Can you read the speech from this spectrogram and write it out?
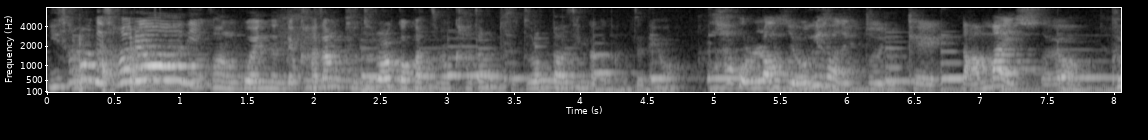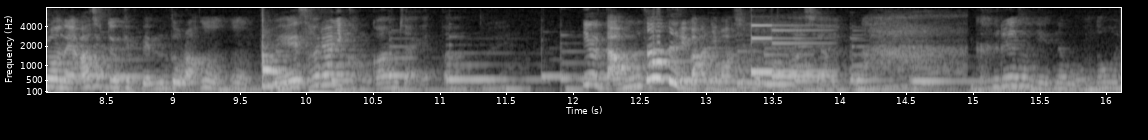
이상하게 사련이 광고했는데 가장 부드러울 것 같지만 가장 부드럽다는 생각은 안 드네요. 확 올라가서 여기서 아직도 이렇게 남아있어요. 그러네, 아직도 이렇게 맴돌아. 응, 응. 왜 사련이 광고하는지 알겠다. 왜? 이거 남자들이 많이 마실 법한 맛이야 이거. 그래서 얘는 원어원이?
